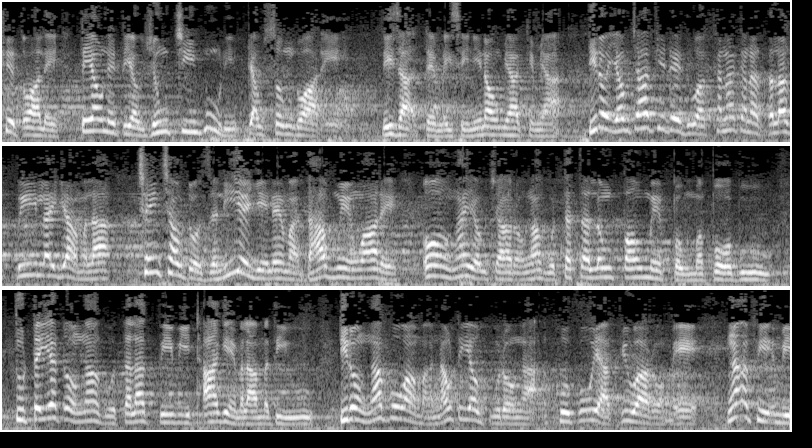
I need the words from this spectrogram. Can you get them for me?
ဖြစ်သွားလဲတယောက်နဲ့တယောက်ယုံကြည်မှုတွေပျောက်ဆုံးသွားတယ် လေးစားအတဲမိတ်ဆွေနေတော်များခင်များဒီတော့ယောက်ျားဖြစ်တဲ့သူကခဏခဏတလတ်ပေးလိုက်ရမလားချင်းချောက်တော့ဇနီးရဲ့ရင်ထဲမှာဓာဝင်သွားတယ်။အော်ငါယောက်ျားတော့ငါ့ကိုတသက်လုံးပေါင်းမဲ့ပုံမပေါ်ဘူး။ तू တရက်တော့ငါ့ကိုတလတ်ပေးပြီးထားခဲ့မလားမသိဘူး။ဒီတော့ငါဘဝမှာနောက်တစ်ယောက်ကိုတော့ငါအခိုကိုရပြုရတော့မယ်။ငါအဖေအမေ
